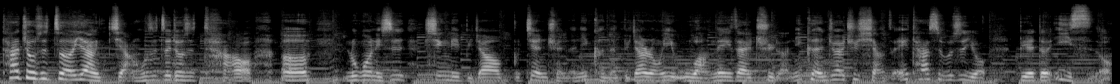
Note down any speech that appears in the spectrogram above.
他就是这样讲，或是这就是他哦。呃，如果你是心理比较不健全的，你可能比较容易往内在去了，你可能就会去想着，诶，他是不是有别的意思哦？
